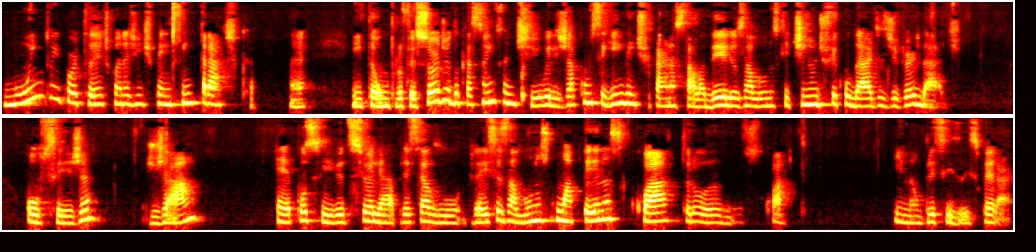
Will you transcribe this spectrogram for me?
muito importante quando a gente pensa em prática, né? Então, um professor de educação infantil, ele já conseguia identificar na sala dele os alunos que tinham dificuldades de verdade. Ou seja, já é possível de se olhar para esse aluno, esses alunos com apenas quatro anos. Quatro. E não precisa esperar.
